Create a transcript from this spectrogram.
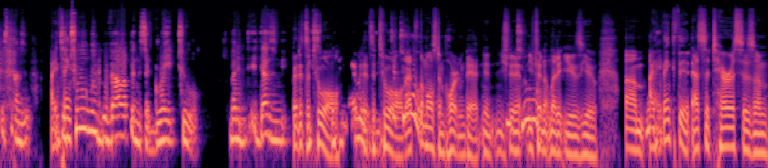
It's, not, I it's think, a tool we've developed and it's a great tool, but it, it doesn't. but it's a tool. It's a tool. It's a That's the most important bit. You shouldn't you shouldn't let it use you. Um, I think that esotericism,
